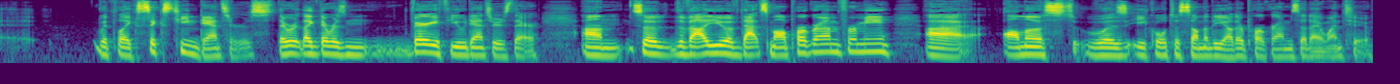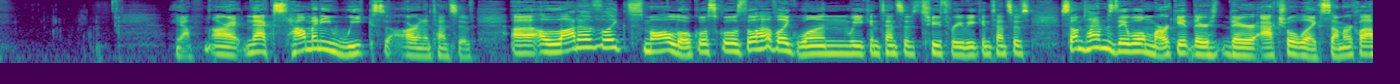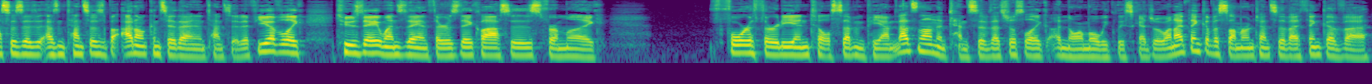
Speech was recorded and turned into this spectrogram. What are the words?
with like 16 dancers. There were like there was very few dancers there. Um, so the value of that small program for me uh, almost was equal to some of the other programs that I went to. Yeah. All right. Next, how many weeks are an intensive? Uh, a lot of like small local schools, they'll have like one week intensives, two, three week intensives. Sometimes they will market their their actual like summer classes as, as intensives, but I don't consider that an intensive. If you have like Tuesday, Wednesday, and Thursday classes from like 4.30 until 7 p.m that's not an intensive. That's just like a normal weekly schedule. When i think of a summer intensive i think of uh,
